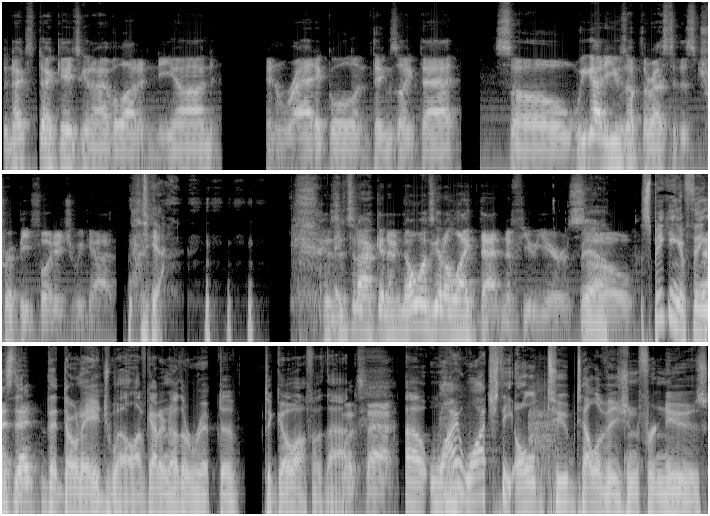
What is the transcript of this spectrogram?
the next decade's going to have a lot of neon and radical and things like that. So we got to use up the rest of this trippy footage we got Yeah. because it's not going to. No one's going to like that in a few years. So Speaking of things That- that, that, don't age well, I've got another rip to, to go off of that. what's that? Uh, why watch the old tube television for news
